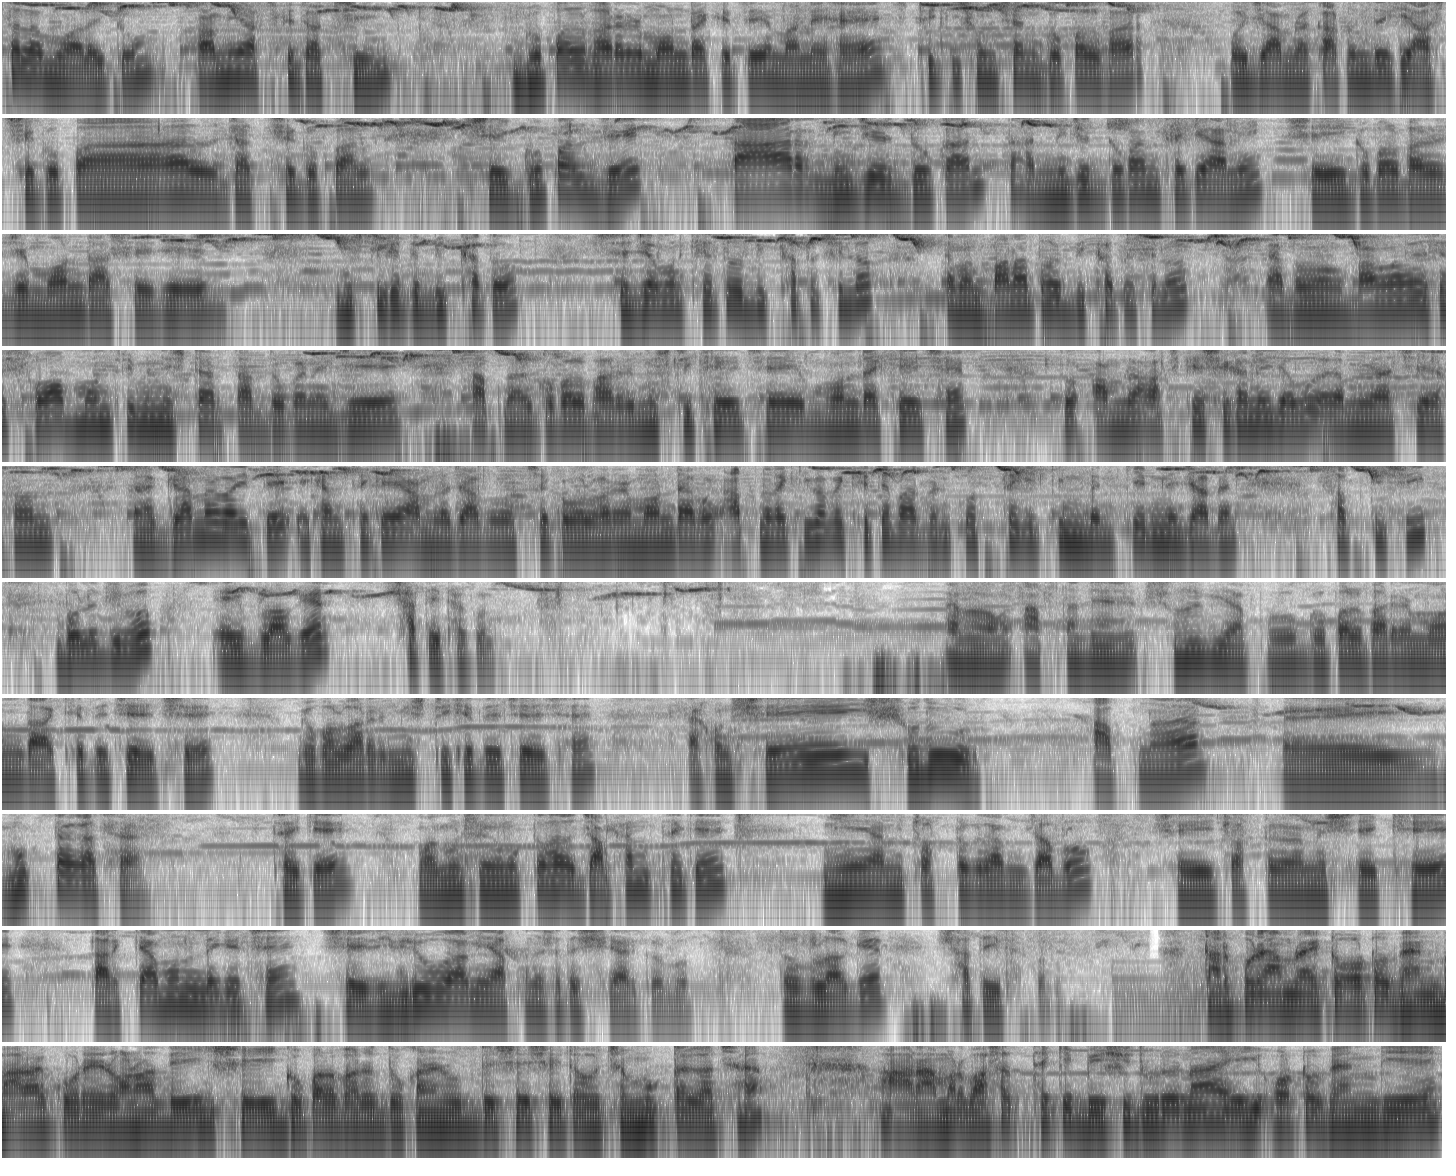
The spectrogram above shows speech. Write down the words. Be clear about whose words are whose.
Speaker 1: আসসালামু আলাইকুম। আমি আজকে যাচ্ছি গোপাল ভাঁড়ের মন্ডা খেতে। মানে হ্যাঁ ঠিকই শুনছেন গোপাল ভাঁড়। ওই যে আমরা কার্টুন দেখি, আসছে গোপাল, যাচ্ছে গোপাল। সেই গোপাল যে তার নিজের দোকান, তার নিজের দোকান থেকে আমি সেই গোপাল ভাঁড়ের যে মন্ডা, সে যে মিষ্টি খেতে বিখ্যাত, সে যেমন খেতেও বিখ্যাত ছিল, তেমন বানাতেও বিখ্যাত ছিল। এবং বাংলাদেশের সব মন্ত্রী মিনিস্টার তার দোকানে যে আপনার গোপাল ভাঁড়ের মিষ্টি খেয়েছে, মন্ডা খেয়েছে। তো আমরা আজকে সেখানেই যাব। আমি আছি এখন গ্রামের বাড়িতে। এখান থেকে আমরা যাব হচ্ছে গোপাল ভাঁড়ের মন্ডা এবং আপনারা কীভাবে খেতে পারবেন থেকে কিনবেন, কেমনে যাবেন সব কিছুই বলে দিব এই ব্লগের সাথেই থাকুন। এবং আপনাদের সুরভি আপু গোপাল ভাঁড়ের মন্ডা খেতে চেয়েছে গোপাল ভাঁড়ের মিষ্টি খেতে চেয়েছে। এখন সেই সুদূর আপনার এই মুক্তাগাছা থেকে, ময়মনসিংহ মুক্তাগাছা, যেখান থেকে নিয়ে আমি চট্টগ্রাম যাব। সেই চট্টগ্রামে সে খেয়ে তার কেমন লেগেছে সেই রিভিউ আমি আপনাদের সাথে শেয়ার করব। তো ব্লগের সাথেই থাকুন। তারপরে আমরা একটা অটো ভ্যান ভাড়া করে রওনা দিই সেই গোপাল ভাঁড়ের দোকানের উদ্দেশ্যে, সেটা হচ্ছে মুক্তাগাছা। আর আমার বাসার থেকে বেশি দূরে না, এই অটো ভ্যান দিয়ে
